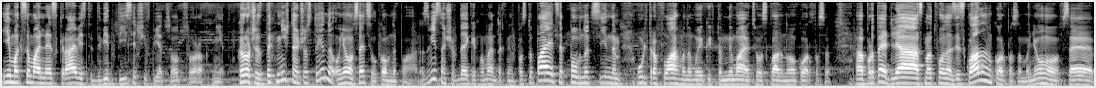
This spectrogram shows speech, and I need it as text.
І максимальна яскравість 2540 ніт. Коротше, з технічної частини у нього все цілком непогано. Звісно, що в деяких моментах він поступається повноцінним ультрафлагманом, у яких там немає цього складеного корпусу. А, проте для смартфона зі складеним корпусом у нього все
